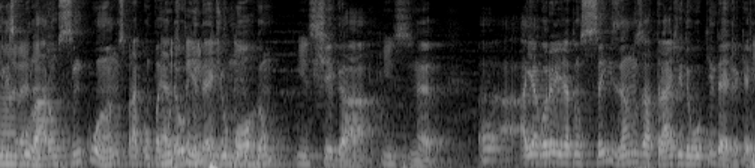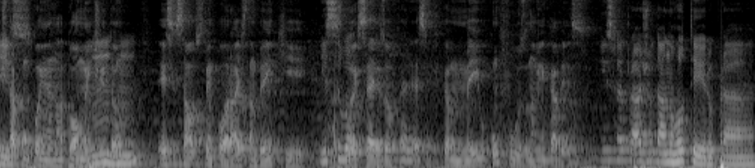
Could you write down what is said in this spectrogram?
Eles verdade. pularam cinco anos para acompanhar Muito The Walking tempo, Dead e o tempo. Morgan Isso. chegar Isso. né? Ah, Aí agora eles já estão seis anos atrás de The Walking Dead, que a gente está acompanhando atualmente. Uhum. Então, esses saltos temporais também que Isso as duas séries oferecem fica meio confuso na minha cabeça. Isso é pra ajudar no roteiro, pra...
